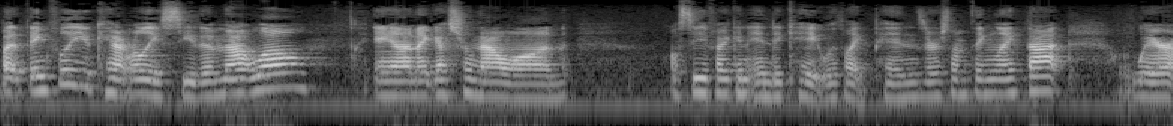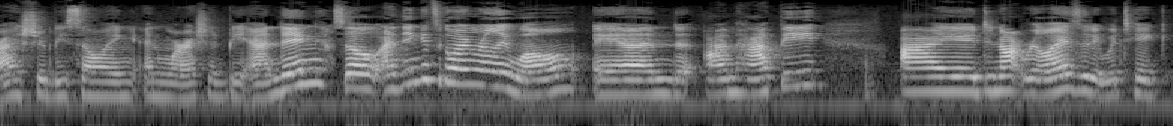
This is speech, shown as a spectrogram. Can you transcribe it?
But thankfully you can't really see them that well. And I guess from now on, I'll see if I can indicate with like pins or something like that where I should be sewing and where I should be ending. So I think it's going really well and I'm happy. I did not realize that it would take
